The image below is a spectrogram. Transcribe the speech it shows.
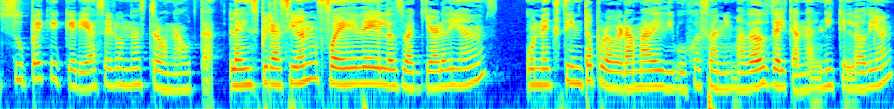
Supe que quería ser un astronauta. La inspiración fue de Los Backyardigans, un extinto programa de dibujos animados del canal Nickelodeon,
